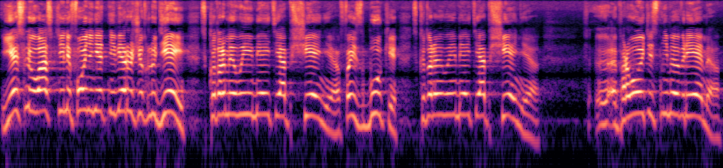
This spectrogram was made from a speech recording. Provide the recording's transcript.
Если у вас в телефоне нет неверующих людей, с которыми вы имеете общение, в Фейсбуке, с которыми вы имеете общение, э, проводите с ними время,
